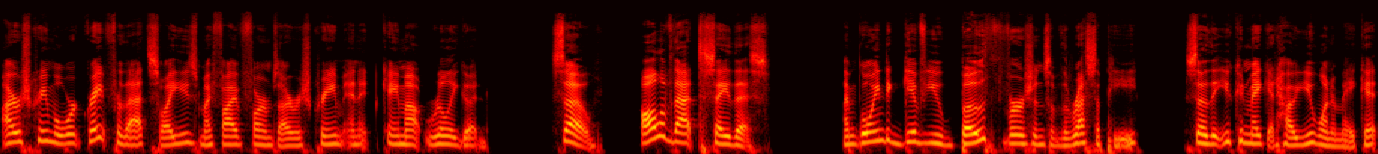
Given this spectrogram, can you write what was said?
Irish cream will work great for that. So I used my Five Farms Irish cream and it came out really good. So, all of that to say this I'm going to give you both versions of the recipe so that you can make it how you want to make it.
